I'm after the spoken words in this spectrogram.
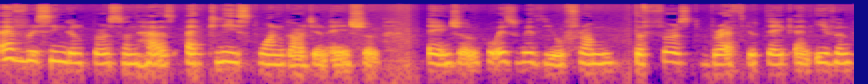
every single person has at least one guardian angel angel who is with you from the first breath you take and even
